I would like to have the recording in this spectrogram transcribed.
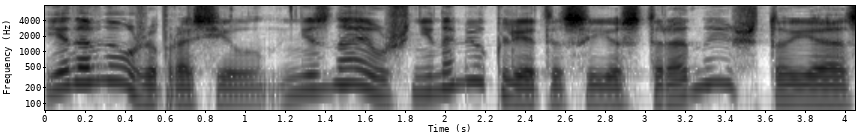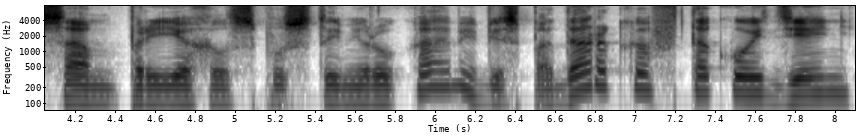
Я давно уже просил, не знаю уж, не намек ли это с ее стороны, что я сам приехал с пустыми руками, без подарков в такой день,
